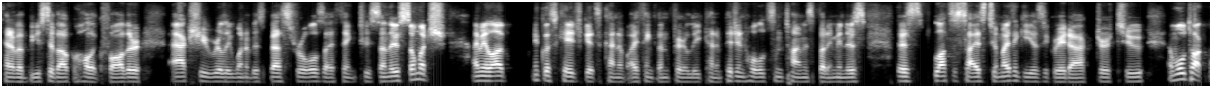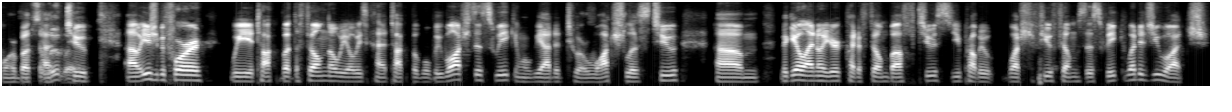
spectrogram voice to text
kind of abusive alcoholic father. Actually, really one of his best roles, I think, too. So there's so much. I mean, a lot of Nicolas Cage gets kind of, I think, unfairly kind of pigeonholed sometimes, but I mean, there's there's lots of sides to him. I think he is a great actor too, and we'll talk more about Absolutely. that too. Uh, usually, before we talk about the film, though, we always kind of talk about what we watched this week and what we added to our watch list too. Um, Magill, I know you're quite a film buff too, so you probably watched a few films this week. What did you watch?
